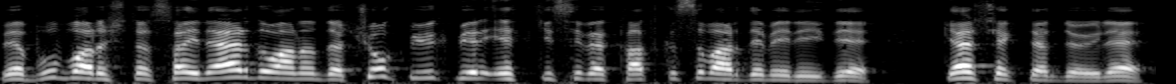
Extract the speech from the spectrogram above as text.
ve bu barışta Sayın Erdoğan'ın da çok büyük bir etkisi ve katkısı var demeliydi. Gerçekten de öyle.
